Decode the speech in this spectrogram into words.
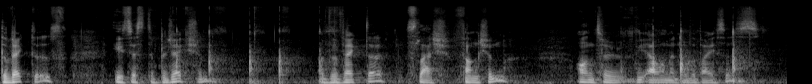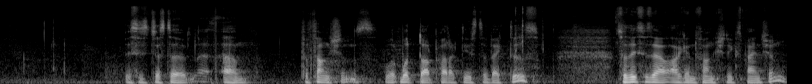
the vectors, is just the projection of the vector slash function onto the element of the basis. This is just a, um, for functions, what, what dot product is to vectors. So this is our eigenfunction expansion,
